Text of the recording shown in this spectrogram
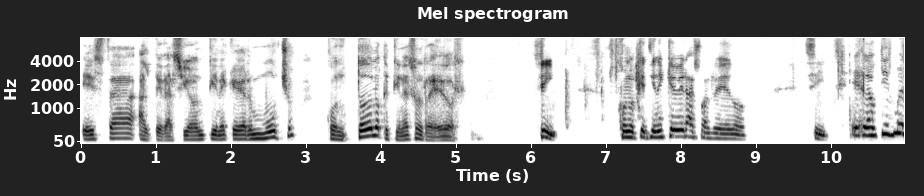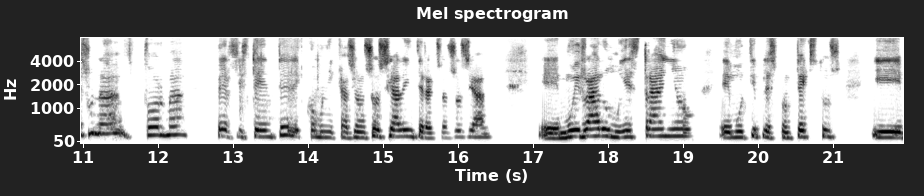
Esta alteración tiene que ver mucho con todo lo que tiene a su alrededor. Sí, con lo que tiene que ver a su alrededor. Sí, el autismo es una forma persistente de comunicación social e interacción social, eh, muy raro, muy extraño, en múltiples contextos y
